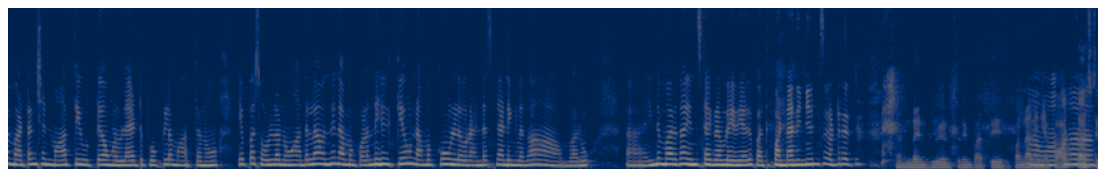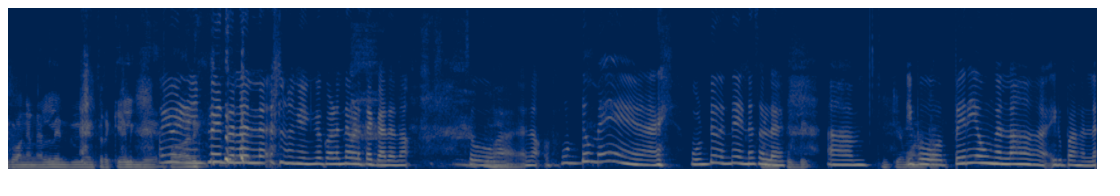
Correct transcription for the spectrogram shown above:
நம்ம அட்டென்ஷன் மாற்றி விட்டு அவங்கள விளையாட்டு போக்கில் மாற்றணும் எப்போ சொல்லணும் அதெல்லாம் வந்து நம்ம குழந்தைகளுக்கும் நமக்கும் உள்ள ஒரு அண்டர்ஸ்டாண்டிங்கில் தான் வரும். இந்த மாதிரி தான் இன்ஸ்டாகிராமில் எதையாவது பார்த்து பண்ணாதீங்கன்னு சொல்கிறது ரெண்டு இன்ஃப்ளூயன்சரையும் பார்த்து பண்ணாதீங்க. பாட்காஸ்ட்டுக்கு வாங்க நல்ல இன்ஃப்ளூயன்சரை கேளுங்க. ஐயோ இன்ஃப்ளூயன்ஸெல்லாம் இல்லை. நாங்கள் எங்கள் குழந்தை வளர்த்த கதை தான். ஸோ அதான். ஃபுட்டுமே ஃபுட்டு வந்து என்ன சொல்ல? ஃபுட்டு ஆம், முக்கியமான இப்போ பெரியவங்கெல்லாம் இருப்பாங்கல்ல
